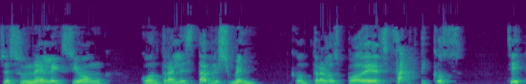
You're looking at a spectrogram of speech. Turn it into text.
pues es una elección contra el establishment, contra los poderes fácticos, ¿sí?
